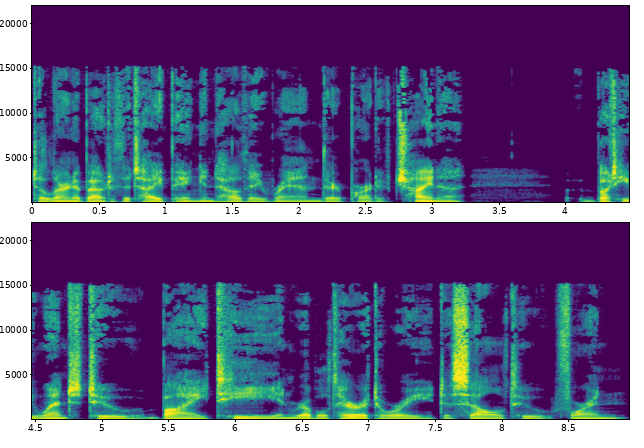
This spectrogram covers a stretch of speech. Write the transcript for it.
to learn about the Taiping and how they ran their part of China, but he went to buy tea in rebel territory to sell to foreign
